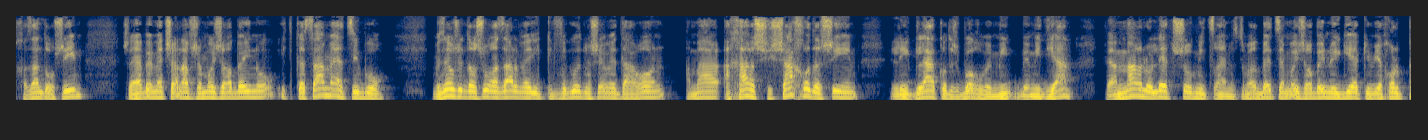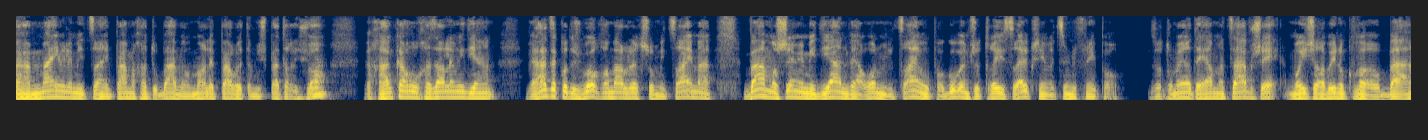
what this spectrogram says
חז"ל דורשים שהיה באמת שלב שמשה רבינו התכסה מהציבור. וזהו שדרשו רז"ל ויפגעו את משה ואת אהרון, אמר, אחר שישה חודשים להגלה הקדוש ברוך הוא במדיין, ואמר לו לך שוב מצרים. זאת אומרת בעצם מויש רבינו הגיע כביכול פעמיים למצרים, פעם אחת הוא בא ואומר לפרו את המשפט הראשון, ואחר כך הוא חזר למדיין, ואז הקדוש ברוך אמר לו לך שוב מצרימה, בא משה ממדיין ואהרון ממצרים, ופגעו בהם שוטרי ישראל כשהם יוצאים לפני פרעה. זאת אומרת היה מצב שמוישה רבינו כבר בא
